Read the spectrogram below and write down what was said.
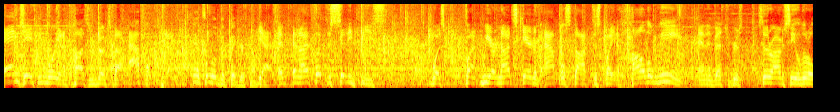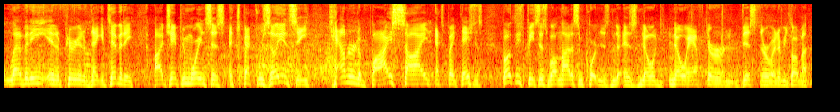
and J.P. Morgan have positive notes about Apple today. Yeah, it's a little bit bigger company. Yeah, and, and I thought the Citi piece was fun. We are not scared of Apple stock despite Halloween and investor fears. So there are obviously a little levity in a period of negativity. Uh, JP Morgan says expect resiliency counter to buy side expectations. Both these pieces, while not as important as, as no, no after and Vista or whatever you're talking about,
